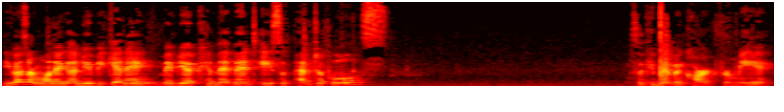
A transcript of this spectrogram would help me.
You guys are wanting a new beginning, maybe a commitment, Ace of Pentacles. It's a commitment card for me.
